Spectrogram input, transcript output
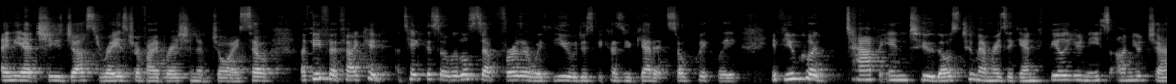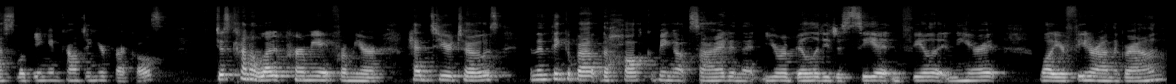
and yet she just raised her vibration of joy. So Afifa, if I could take this a little step further with you, just because you get it so quickly, if you could tap into those two memories again, feel your niece on your chest, looking and counting your freckles just kind of let it permeate from your head to your toes and then think about the hawk being outside and that your ability to see it and feel it and hear it while your feet are on the ground.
